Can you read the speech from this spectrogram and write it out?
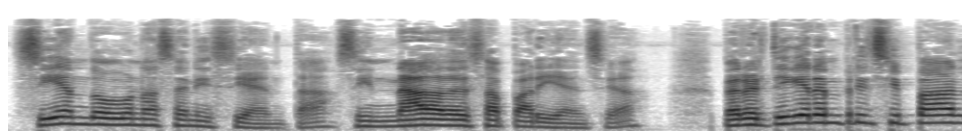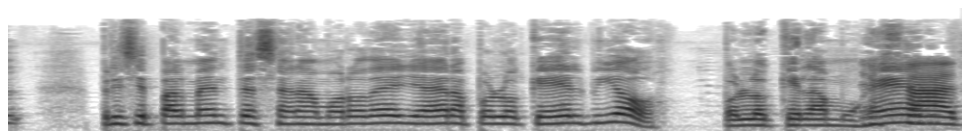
siendo una cenicienta, sin nada de esa apariencia. Pero el tigre en principal, principalmente se enamoró de ella, era por lo que él vio, por lo que la mujer,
